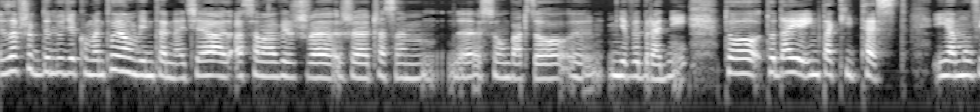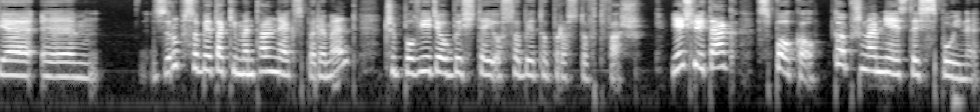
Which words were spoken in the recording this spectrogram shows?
y, zawsze, gdy ludzie komentują w internecie, a, a sama wiesz, że, że czasem y, są bardzo y, niewybredni, to, to daję im taki test. I ja mówię, Zrób sobie taki mentalny eksperyment, czy powiedziałbyś tej osobie to prosto w twarz. Jeśli tak, spoko, to przynajmniej jesteś spójny.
